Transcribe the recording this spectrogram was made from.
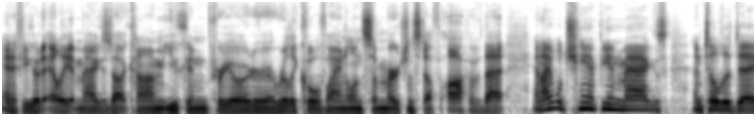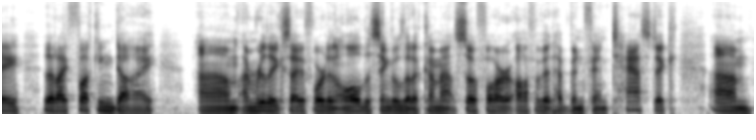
And if you go to elliottmags.com, you can pre order a really cool vinyl and some merch and stuff off of that. And I will champion Mags until the day that I fucking die. Um, I'm really excited for it, and all the singles that have come out so far off of it have been fantastic, um,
